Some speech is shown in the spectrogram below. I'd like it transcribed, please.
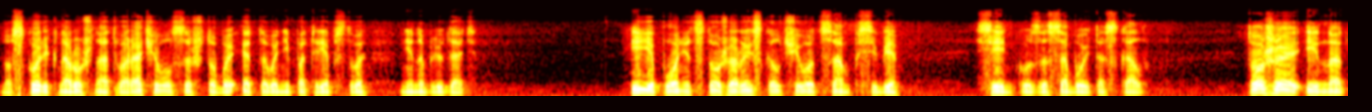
Но Скорик нарочно отворачивался, чтобы этого непотребства не наблюдать. И японец тоже рыскал чего-то сам по себе, Сеньку за собой таскал. Тоже и над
